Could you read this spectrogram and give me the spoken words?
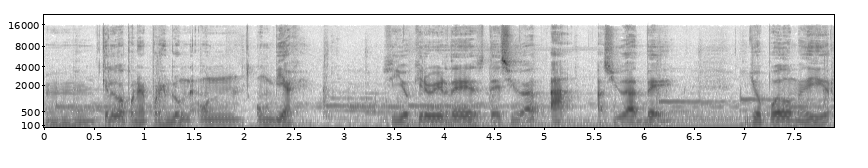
mm, ¿qué le voy a poner? Por ejemplo, un, un viaje. Si yo quiero ir desde ciudad A a ciudad B, yo puedo medir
